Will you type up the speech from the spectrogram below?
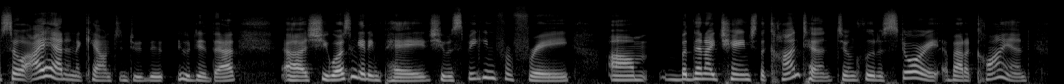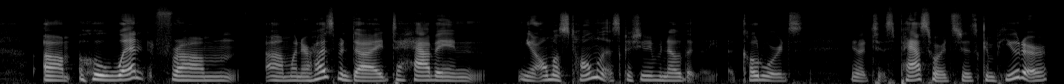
so i had an accountant who did, who did that. Uh, she wasn't getting paid. She was speaking for free. Um, but then i changed the content to include a story about a client um, who went from um, when her husband died to having you know almost homeless because she didn't even know the code words you know his passwords to his computer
